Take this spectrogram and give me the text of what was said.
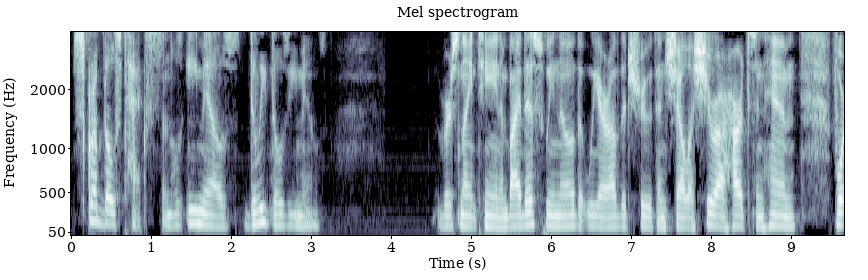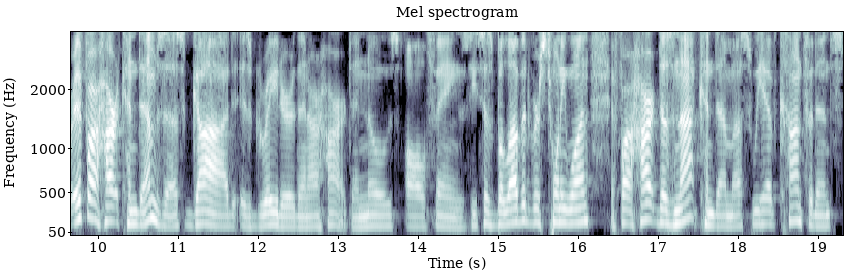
Scrub those texts and those emails. Delete those emails verse 19, and by this we know that we are of the truth and shall assure our hearts in him. For if our heart condemns us, God is greater than our heart and knows all things. He says, beloved, verse 21, if our heart does not condemn us, we have confidence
